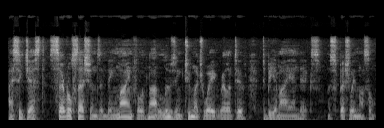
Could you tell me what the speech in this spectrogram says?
I suggest several sessions and being mindful of not losing too much weight relative to BMI index, especially muscle.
